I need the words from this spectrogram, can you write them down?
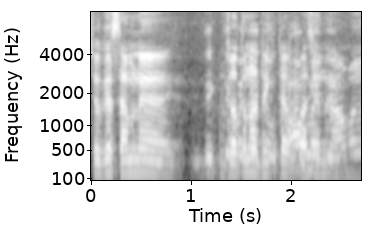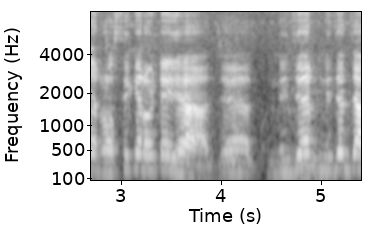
চোখের সামনে যত্ন ঠিকঠাক পাচ্ছে না আমাদের রসিকের ওইটাই হ্যাঁ যে নিজের নিজের যা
